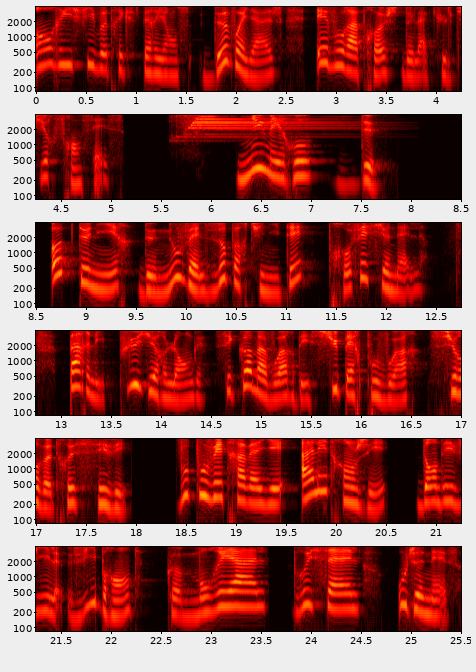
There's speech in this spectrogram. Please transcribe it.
enrichit votre expérience de voyage et vous rapproche de la culture française. Numéro 2. Obtenir de nouvelles opportunités professionnelles. Parler plusieurs langues, c'est comme avoir des super pouvoirs sur votre CV. Vous pouvez travailler à l'étranger, dans des villes vibrantes comme Montréal, Bruxelles ou Genève.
